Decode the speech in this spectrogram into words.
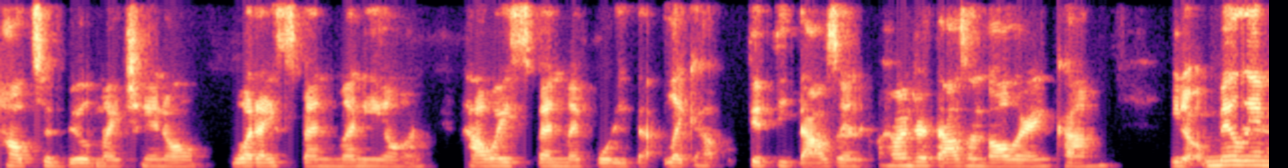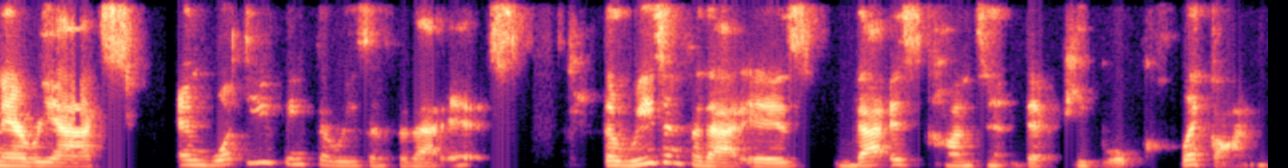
how to build my channel, what I spend money on, how I spend my 40, like $50,000, $100,000 income, you know, millionaire reacts. And what do you think the reason for that is? The reason for that is that is content that people click on.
